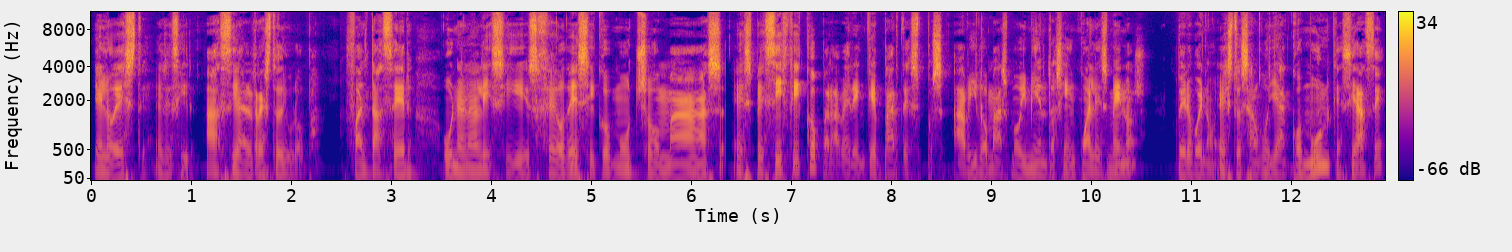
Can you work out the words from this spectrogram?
el oeste, es decir, hacia el resto de Europa. Falta hacer un análisis geodésico mucho más específico para ver en qué partes pues, ha habido más movimientos y en cuáles menos. Pero bueno, esto es algo ya común que se hace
